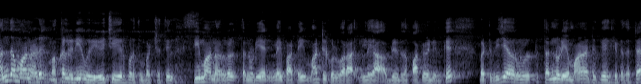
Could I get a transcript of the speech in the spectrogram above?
அந்த மாநாடு மக்களிடையே ஒரு எழுச்சியை ஏற்படுத்தும் பட்சத்தில் சீமான் அவர்கள் தன்னுடைய நிலைப்பாட்டை மாற்றிக்கொள்வாரா இல்லையா அப்படின்றத பார்க்க வேண்டியிருக்கு. பட் விஜய் அவர்கள் தன்னுடைய மாநாட்டுக்கு கிட்டத்தட்ட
